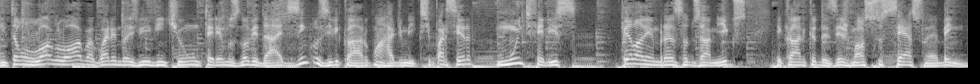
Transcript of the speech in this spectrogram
Então, logo, logo, agora em 2021, teremos novidades, inclusive, claro, com a Rádio Mix de parceira. Muito feliz pela lembrança dos amigos e claro que eu desejo maior sucesso, né? Bem,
